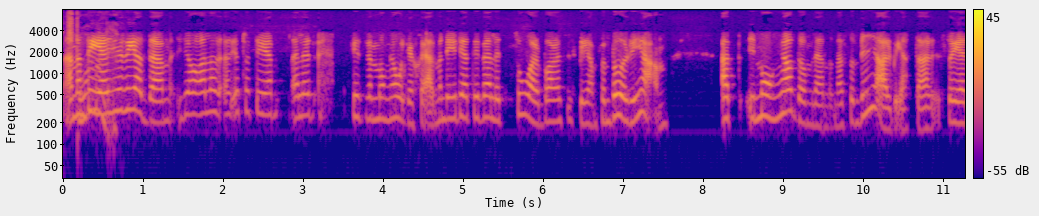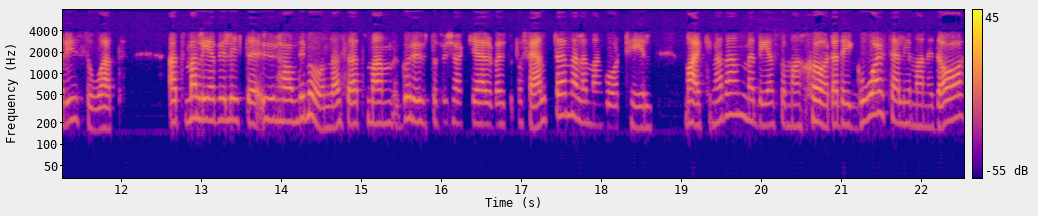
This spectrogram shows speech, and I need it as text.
Nej, men det är ju redan, ja, jag tror att det är, eller det finns väl många olika skäl, men det är det att det är väldigt sårbara system från början. Att i många av de länderna som vi arbetar så är det ju så att, att man lever lite ur hand i mun, alltså att man går ut och försöker vara ute på fälten eller man går till marknaden med det som man skördade igår säljer man idag.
